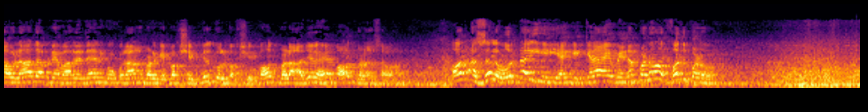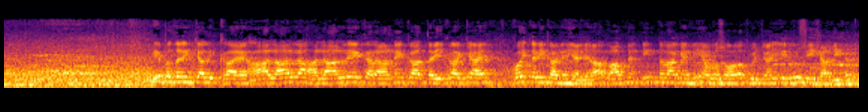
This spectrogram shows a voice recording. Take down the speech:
औलाद अपने वालदेन को कुरान पढ़ के बख्शे, बिल्कुल बख्शे। बहुत बड़ा अजर है, बहुत बड़ा सवाल और असल होता ही यही है कि किराए में न पढ़ो, खुद पढ़ो। ये पता नहीं क्या लिखा है? हलाल, हलाले कराने का तरीका क्या है? कोई तरीका नहीं है जनाब। आपने तीन तलाक़ें दी अब उस औरत को चाहिए दूसरी शादी करे।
